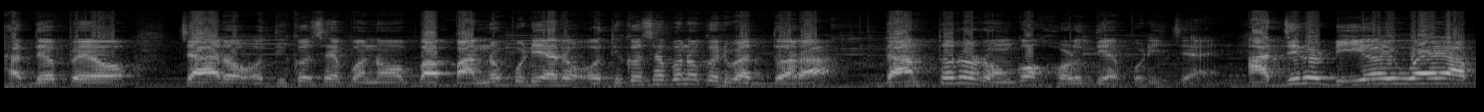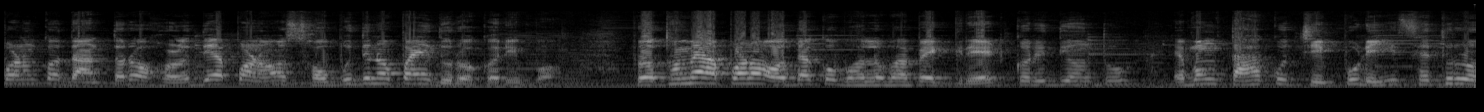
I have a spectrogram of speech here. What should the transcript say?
ଖାଦ୍ୟପେୟ ଚା'ର ଅଧିକ ସେବନ ବା ପାନପୁଡ଼ିଆର ଅଧିକ ସେବନ କରିବା ଦ୍ୱାରା ଦାନ୍ତର ରଙ୍ଗ ହଳଦିଆ ପଡ଼ିଯାଏ ଆଜିର ଡିଆଇୱାଇ ଆପଣଙ୍କ ଦାନ୍ତର ହଳଦିଆପଣ ସବୁଦିନ ପାଇଁ ଦୂର କରିବ ପ୍ରଥମେ ଆପଣ ଅଦାକୁ ଭଲ ଭାବେ ଗ୍ରେଟ୍ କରିଦିଅନ୍ତୁ ଏବଂ ତାହାକୁ ଚିପୁଡ଼ି ସେଥିରୁ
